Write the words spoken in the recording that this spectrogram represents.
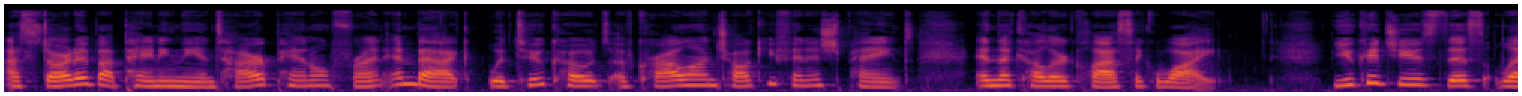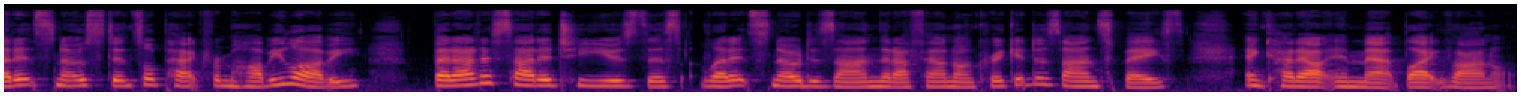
I started by painting the entire panel front and back with two coats of Krylon chalky finish paint in the color Classic White. You could use this Let It Snow stencil pack from Hobby Lobby, but I decided to use this Let It Snow design that I found on Cricut Design Space and cut out in matte black vinyl.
